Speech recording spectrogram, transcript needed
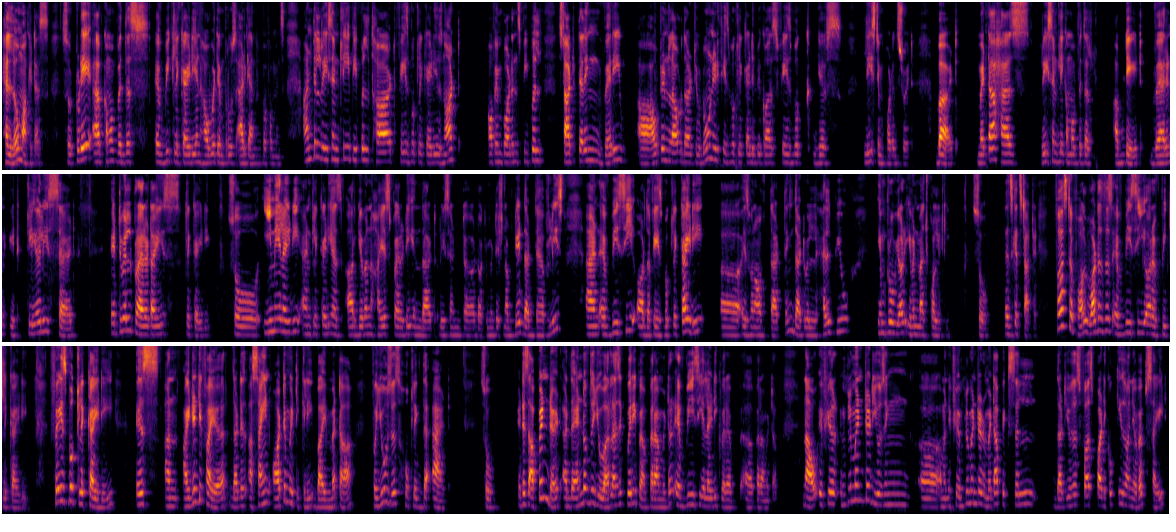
Hello, marketers. So today I've come up with this FB Click ID and how it improves ad campaign performance. Until recently, people thought Facebook Click ID is not of importance. People started telling very uh, out and loud that you don't need Facebook Click ID because Facebook gives least importance to it. But Meta has recently come up with an update wherein it clearly said it will prioritize click id so email id and click id has are given highest priority in that recent uh, documentation update that they have released. And fbc or the facebook click id uh, is one of that thing that will help you improve your event match quality. So let's get started. First of all what is this fbc or fb click id facebook click id is an identifier that is assigned automatically by meta for users who click the ad. So it is appended at the end of the URL as a query pa- parameter, FBCLID query uh, parameter. Now, if you're implemented using, uh, I mean, if you implemented Meta Pixel that uses first party cookies on your website,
